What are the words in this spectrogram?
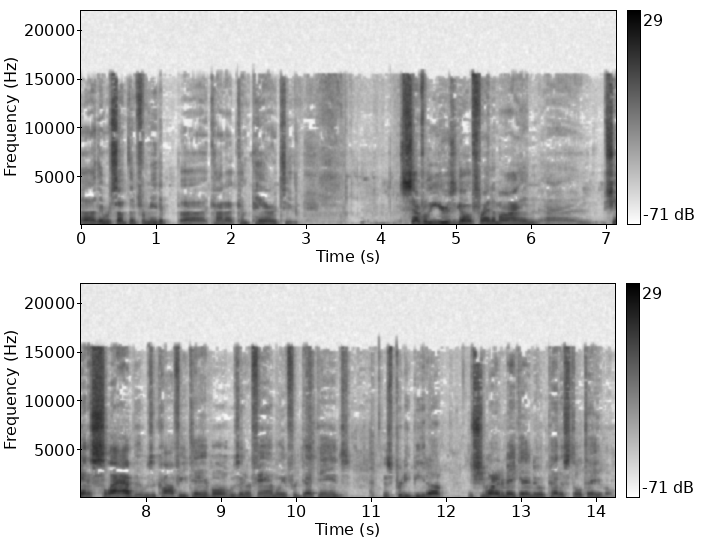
Uh, they were something for me to uh, kind of compare to. Several years ago, a friend of mine uh, she had a slab. It was a coffee table. It was in her family for decades. It was pretty beat up. And she wanted to make it into a pedestal table.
